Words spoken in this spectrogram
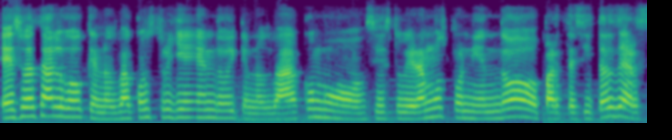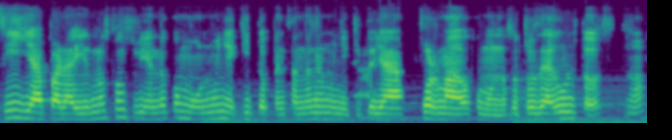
eso es algo que nos va construyendo y que nos va como si estuviéramos poniendo partecitas de arcilla para irnos construyendo como un muñequito, pensando en el muñequito ya formado como nosotros de adultos, ¿no?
